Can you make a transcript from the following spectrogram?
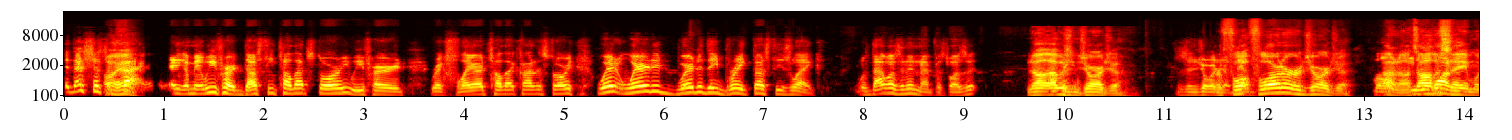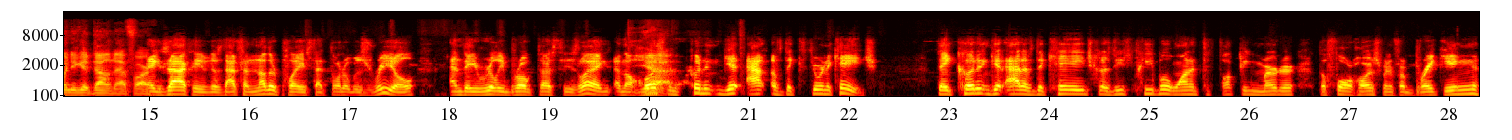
And that's just a Oh, yeah. fact. And, I mean, we've heard Dusty tell that story. We've heard Ric Flair tell that kind of story. Where where did where did they break Dusty's leg? Well, that wasn't in Memphis, was it? No, that was in Georgia, It was in or Georgia. Yeah. Florida, or Georgia. Well, I don't know. It's all the one. same when you get down that far. Exactly, because that's another place that thought it was real, and they really broke Dusty's leg, and the Yeah. horsemen couldn't get out of the during the cage. They couldn't get out of the cage because these people wanted to fucking murder the four horsemen for breaking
